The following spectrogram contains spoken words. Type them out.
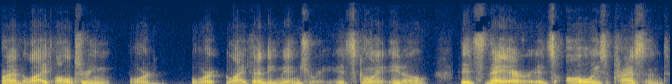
private life altering or or life ending injury. It's going, you know, it's there. It's always present.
